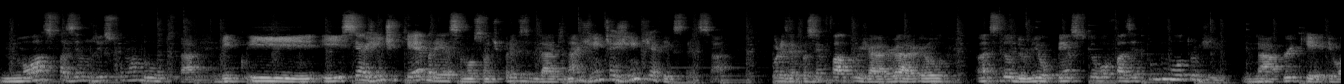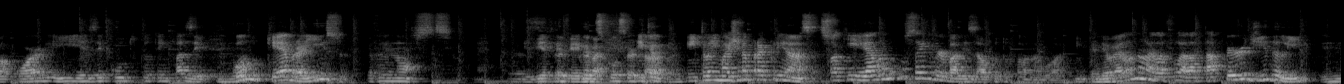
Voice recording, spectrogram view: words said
Nós fazemos isso como adultos, tá? E, e, e se a gente quebra essa noção de previsibilidade na gente, a gente já fica estressado. Por exemplo, eu sempre falo pro Jairo, Jairo, eu, antes de eu dormir, eu penso que eu vou fazer tudo no outro dia, uhum. tá? Porque eu acordo e executo o que eu tenho que fazer. Uhum. Quando quebra isso, eu falei, nossa Devia ter feito então, né? então imagina para criança. Só que ela não consegue verbalizar o que eu tô falando agora, entendeu? Ela não, ela ela tá perdida ali. Uhum.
